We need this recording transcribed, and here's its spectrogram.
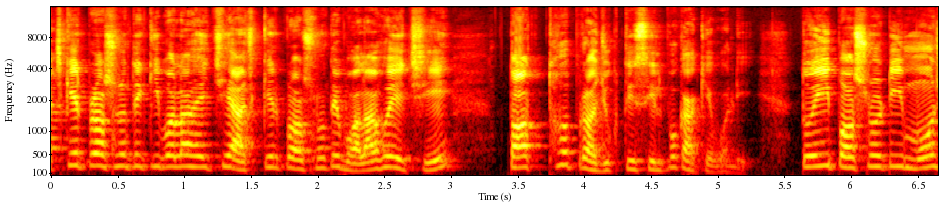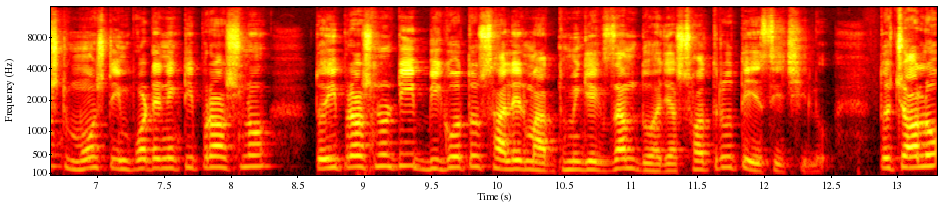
আজকের প্রশ্নতে কি বলা হয়েছে? আজকের প্রশ্নতে বলা হয়েছে তথ্য প্রযুক্তি শিল্প কাকে বলে? তো এই প্রশ্নটি মোস্ট মোস্ট ইম্পর্ট্যান্ট একটি প্রশ্ন। তো এই প্রশ্নটি বিগত সালের মাধ্যমিক এক্সাম দু হাজার সতেরোতে এসেছিল। তো চলো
